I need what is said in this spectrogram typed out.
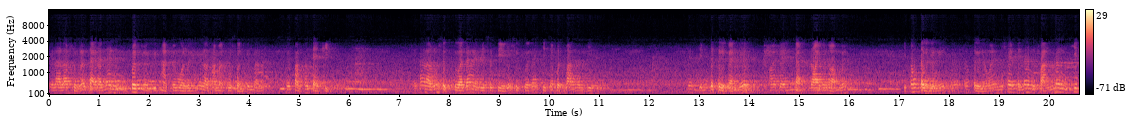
เวลาเราฝึกแล้วใจเราแน่นปึ๊กเลยอึดอัดไปหมดเลยให้เราทำอกุศลขึ้นมาด้วยความเข้าใจผิด แต่ถ้าเรารู้สึกตัวได้มีสติรู้สึกตัวได้จิตจะเบิกบานทันทีเนี่ยจิตจะตื่นแบบนี้พอจะจับรอยมันออกไหม จิตต้องตื่นอย่างนี้ต้องตื่นเอาไว้ไม่ใช่ไปนั่งฝันนั่งคิด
